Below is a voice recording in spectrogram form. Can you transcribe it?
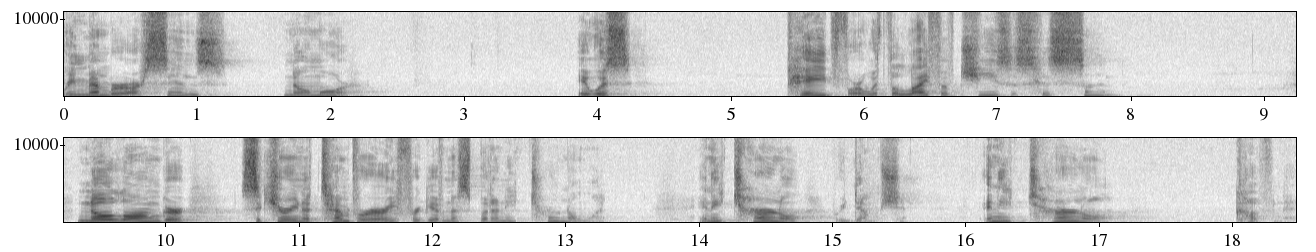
remember our sins no more. It was paid for with the life of Jesus, his son. No longer securing a temporary forgiveness, but an eternal one, an eternal redemption, an eternal covenant.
